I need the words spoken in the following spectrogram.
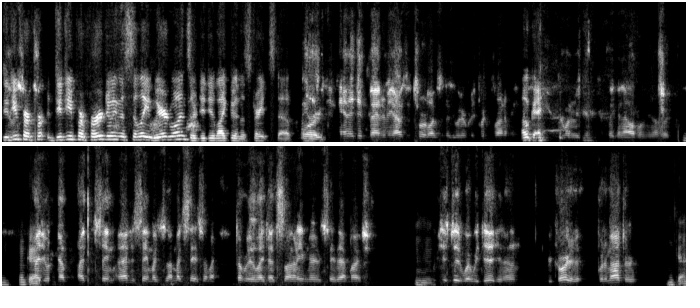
did you prefer did you prefer doing the silly weird ones, or did you like doing the straight stuff? Or and it didn't matter to me. I was a turtle. I was to do whatever they put in front of me. okay, I wanted to make an album, you know. But okay, I didn't I didn't say I didn't say much. I might say something. I don't really like that song. I didn't even really say that much. hmm We just did what we did, you know. Recorded it, put them out there. okay.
